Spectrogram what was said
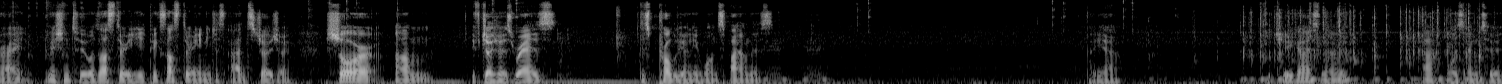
Right? Mission 2 was us 3, he picks us 3 and he just adds Jojo. Sure, um, if Jojo's res, there's probably only one spy on this. But yeah. Did you guys know that was M2?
